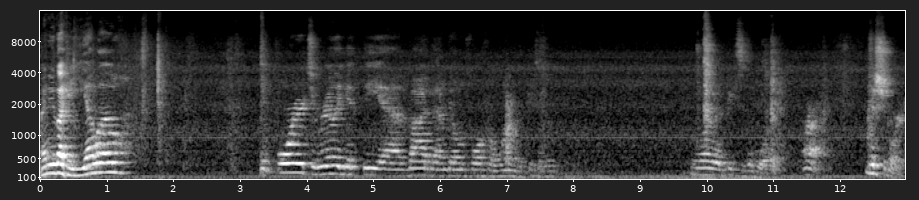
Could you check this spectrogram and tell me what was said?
I need like a yellow in order to really get the uh, vibe that I'm going for for one of the pieces of one of the pieces of wood. All right, this should work.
